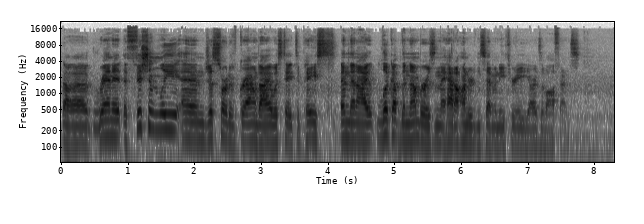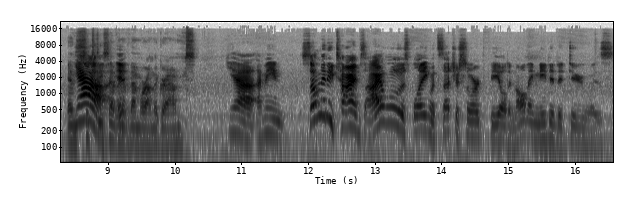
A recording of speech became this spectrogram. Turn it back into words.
uh, ran it efficiently, and just sort of ground Iowa State to pace. And then I look up the numbers, and they had 173 yards of offense, and Yeah, 67 it- of them were on the ground. Yeah, I mean, so many times Iowa was playing with such a short field, and all they needed to do was.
